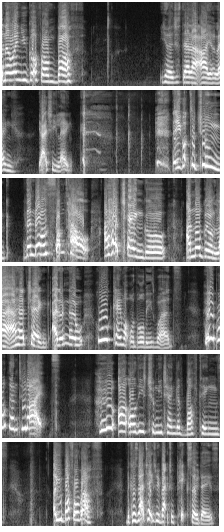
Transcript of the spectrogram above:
And then when you got from Bath, you're just there like, ah, you're Leng. You're actually Leng. then you got to Choong. Then there was somehow, I heard Cheng go, I'm not gonna lie, I heard Cheng. I don't know who came up with all these words. Who brought them to light? Who are all these Chungi Chengas buff things? Are you buff or rough? Because that takes me back to Piczo days,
